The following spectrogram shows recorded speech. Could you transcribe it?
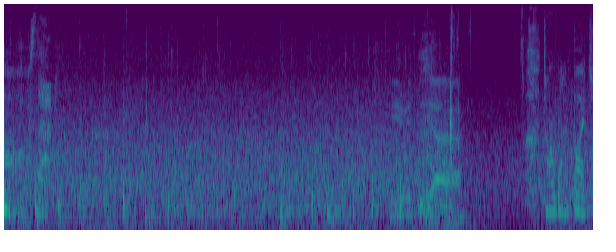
Oh, what was that? Here is the. Uh, Door won't budge.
